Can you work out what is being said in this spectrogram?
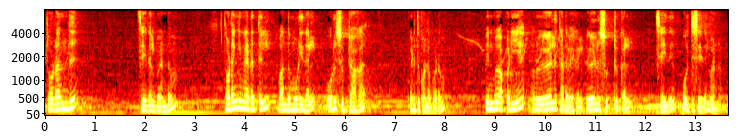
தொடர்ந்து செய்தல் வேண்டும். தொடங்கின இடத்தில் வந்து முடிதல் ஒரு சுற்றாக எடுத்துக்கொள்ளப்படும். பின்பு அப்படியே ஒரு ஏழு தடவைகள் ஏழு சுற்றுக்கள் செய்து பூர்த்தி செய்தல் வேண்டும்.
